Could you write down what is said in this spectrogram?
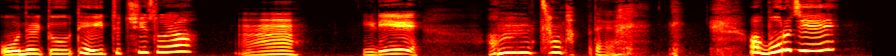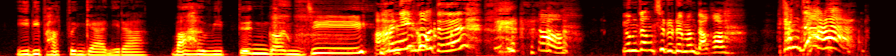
오늘도 데이트 취소야? 음, 일이 엄청 바쁘대. 어, 모르지. 일이 바쁜 게 아니라 마음이 뜬 건지. 아니거든? 야, 염장 치르려면 나가. 당장!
